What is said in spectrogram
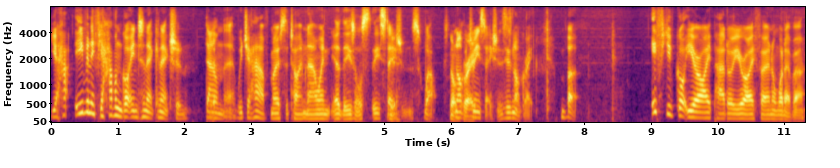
You ha- even if you haven't got internet connection down there, which you have most of the time now in at these these stations. Well, It's not great. between stations. It's not great, but if you've got your iPad or your iPhone or whatever,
